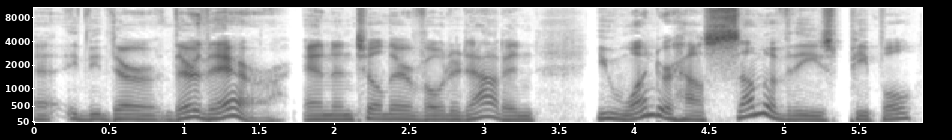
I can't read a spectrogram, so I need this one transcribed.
uh, they're they're there, and until they're voted out, and you wonder how some of these people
